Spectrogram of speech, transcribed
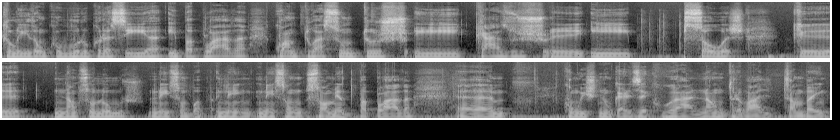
que lidam com burocracia e papelada quanto a assuntos e casos e, e pessoas que não são números, nem são, nem, nem são somente papelada. Com isto não quer dizer que o GA não trabalhe também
